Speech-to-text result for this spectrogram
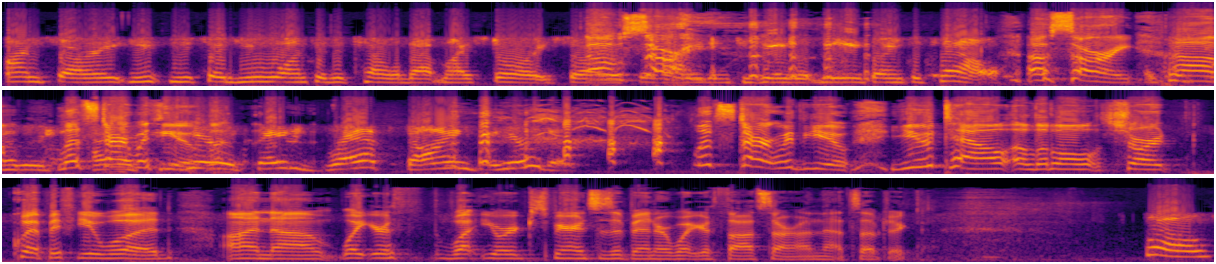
I'm sorry. You, you said you wanted to tell about my story, so I Oh, was sorry. waiting to hear what you were going to tell. Oh, sorry. Um, was- let's start with you. Here Let- with bated breath, dying to hear this. Let's start with you. You tell a little short quip, if you would, on uh, what your what your experiences have been or what your thoughts are on that subject. Well,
